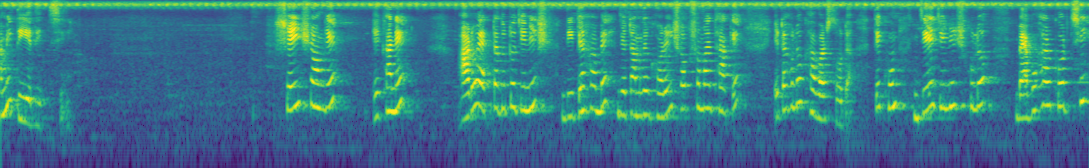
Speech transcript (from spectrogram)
আমি দিয়ে দিচ্ছি। সেই সঙ্গে এখানে আরও একটা দুটো জিনিস দিতে হবে যেটা আমাদের ঘরেই সব সময় থাকে, এটা হলো খাবার সোডা। দেখুন, যে জিনিসগুলো ব্যবহার করছি,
